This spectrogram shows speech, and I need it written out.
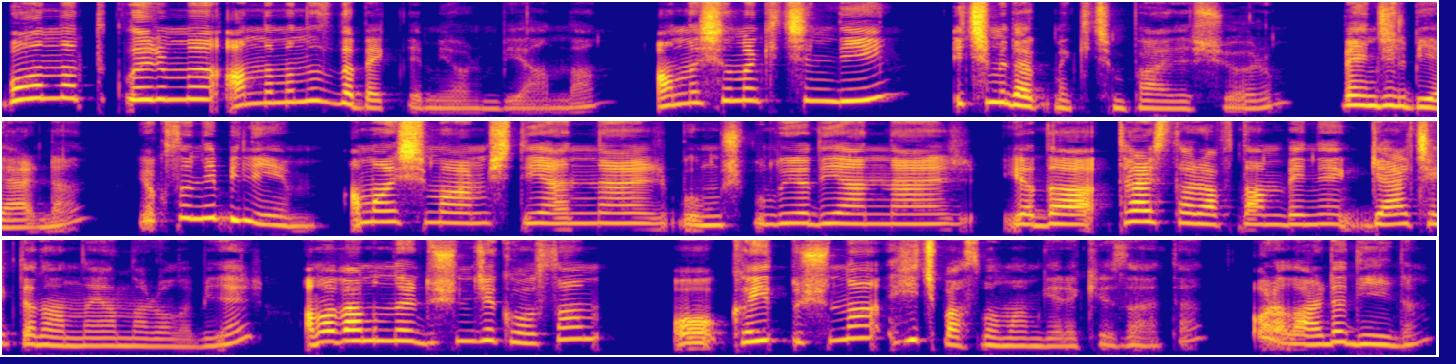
Bu anlattıklarımı anlamanızı da beklemiyorum bir yandan. Anlaşılmak için değil, içimi dökmek için paylaşıyorum. Bencil bir yerden. Yoksa ne bileyim aman şımarmış diyenler, bulmuş buluyor diyenler ya da ters taraftan beni gerçekten anlayanlar olabilir. Ama ben bunları düşünecek olsam o kayıt tuşuna hiç basmamam gerekir zaten. Oralarda değilim.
